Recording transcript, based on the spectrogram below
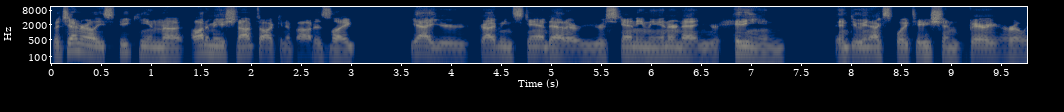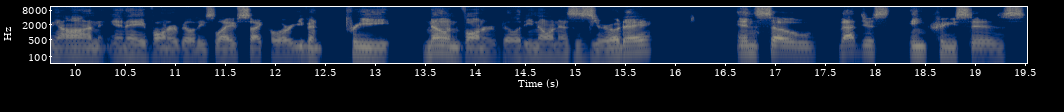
But generally speaking, the automation I'm talking about is like, yeah, you're grabbing scan data or you're scanning the internet and you're hitting and doing exploitation very early on in a vulnerabilities life cycle or even pre known vulnerability known as a zero day. And so that just increases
